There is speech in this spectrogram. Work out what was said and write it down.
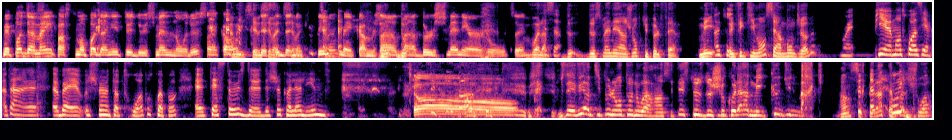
Mais pas demain parce qu'ils m'ont pas donné deux semaines non deux encore. Ah oui, c'est vrai, Mais comme genre dans deux semaines et un jour. Tu sais. Voilà, deux, semaines et un jour, tu peux le faire. Mais effectivement, c'est un bon job. Ouais. Puis euh, mon troisième, attends, euh, euh, ben, je fais un top 3, pourquoi pas. testeuse de, chocolat Lind. Oh! Vous avez vu un petit peu l'entonnoir, hein? c'est testeuse de chocolat, mais que d'une marque. Hein? C'est que là, t'as pas le choix.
